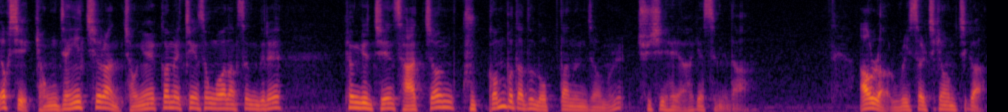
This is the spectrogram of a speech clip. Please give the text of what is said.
역시 경쟁이 치열한 정형외과 매칭에 성공한 학생들의 평균치인 4.9건보다도 높다는 점을 주시해야 하겠습니다. 아울러 리서치 경험치가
